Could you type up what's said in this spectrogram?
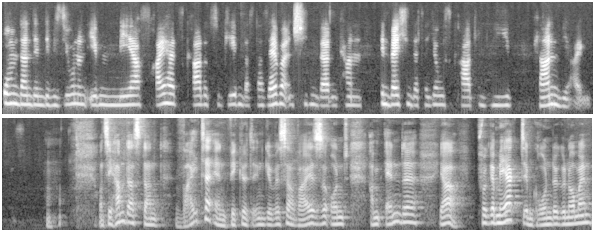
um dann den Divisionen eben mehr Freiheitsgrade zu geben, dass da selber entschieden werden kann, in welchem Detaillierungsgrad und wie planen wir eigentlich. Mhm. Und Sie haben das dann weiterentwickelt in gewisser Weise und am Ende, ja, gemerkt im Grunde genommen,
